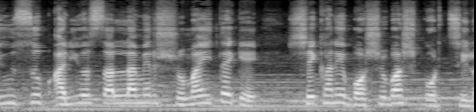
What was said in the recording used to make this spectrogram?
ইউসুফ আলিয়াল্লামের সময় থেকে সেখানে বসবাস করছিল।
